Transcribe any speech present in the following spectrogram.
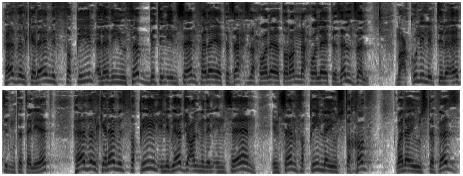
هذا الكلام الثقيل الذي يثبت الإنسان فلا يتزحزح ولا يترنح ولا يتزلزل مع كل الابتلاءات المتتاليات. هذا الكلام الثقيل اللي بيجعل من الإنسان إنسان ثقيل لا يستخف ولا يستفز.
